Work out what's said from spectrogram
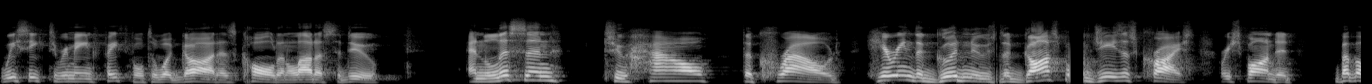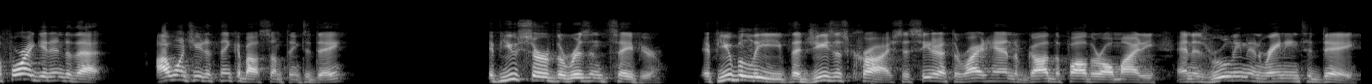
we seek to remain faithful to what God has called and allowed us to do. And listen to how the crowd, hearing the good news, the gospel of Jesus Christ, responded. But before I get into that, I want you to think about something today. If you serve the risen Savior, if you believe that Jesus Christ is seated at the right hand of God the Father Almighty and is ruling and reigning today,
